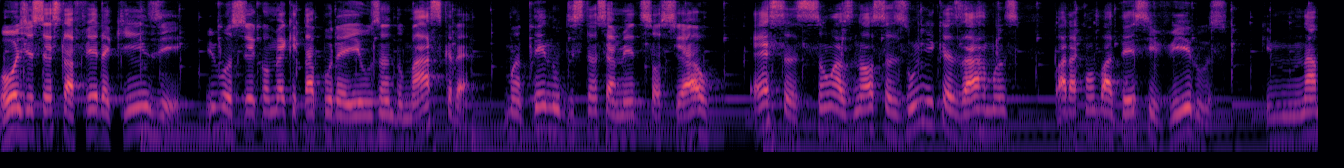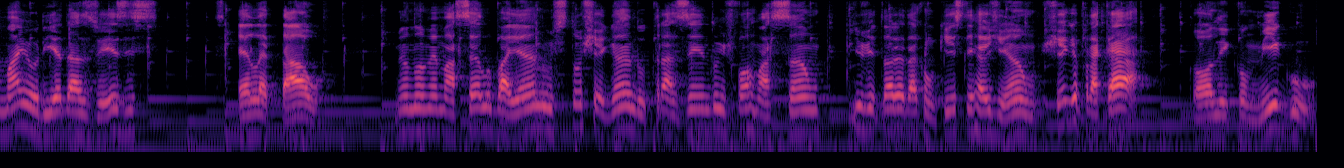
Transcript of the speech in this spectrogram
Hoje, sexta-feira 15, e você como é que tá por aí usando máscara, mantendo o distanciamento social? Essas são as nossas únicas armas para combater esse vírus que na maioria das vezes é letal. Meu nome é Marcelo Baiano, estou chegando trazendo informação de Vitória da Conquista e região. Chega para cá, cole comigo.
